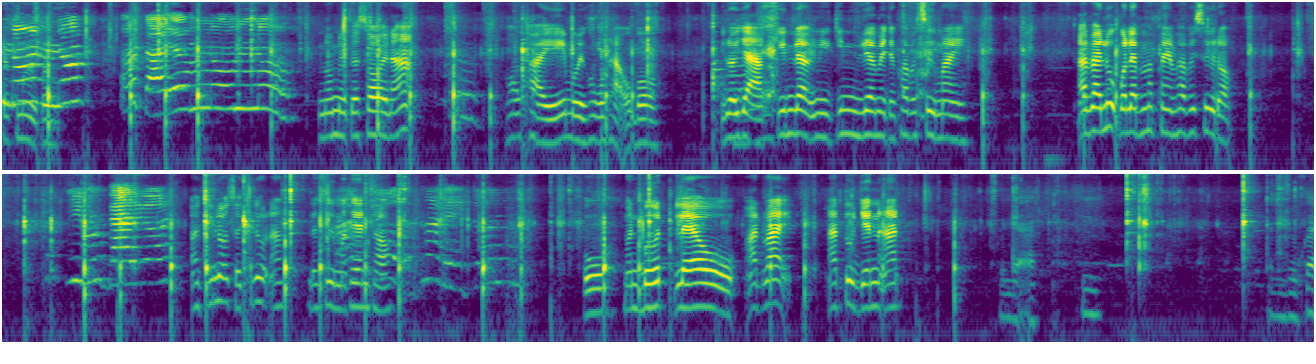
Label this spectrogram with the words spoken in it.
จักมือก่อน นมในกระซอยนะห้องไผ่บ่เป็นของคนเฒ่าบ่อีเราอยากกินแล้วมีกินเรียกแม่จังพาไปซื้อใหม่อัดไว้ลูกบ่แล้วแม่พาไปซื้อดอกอะกิโลสักกิโลเอาแล้วซื้อมาแทนเขาโอ้มันเบิดแล้วอัดไว้อัดตู้เย็นอัดเป็นอยากอืมมันอยู่ใกล้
